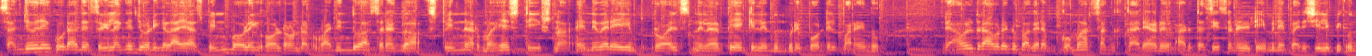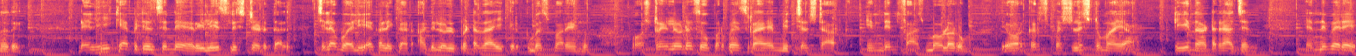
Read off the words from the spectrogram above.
സഞ്ജുവിനെ കൂടാതെ ശ്രീലങ്കൻ ജോഡികളായ spin bowling allrounder Wanindu Hasaranga spinner Maheesh Theekshana എന്നിവരെയും റോയൽസ് നിലനിർത്തിയേക്കില്ലെന്നും റിപ്പോർട്ടിൽ പറയുന്നു. രാഹുൽ ദ്രാവിഡിനു പകരം കുമാർ സംഘക്കാരെയാണ് അടുത്ത സീസണിൽ ടീമിനെ പരിശീലിപ്പിക്കുന്നത്. ഡൽഹി ക്യാപിറ്റൽസിന്റെ റിലീസ് ലിസ്റ്റ് എടുത്താൽ ചില വലിയ കളിക്കാർ അതിൽ ഉൾപ്പെട്ടതായി ക്രിക്ബസ് പറയുന്നു. ഓസ്ട്രേലിയയുടെ സൂപ്പർ പേസറായ മിച്ചൽ സ്റ്റാർക്ക് ഇന്ത്യൻ ഫാസ്റ്റ് ബൗളറും യോർക്കർ സ്പെഷ്യലിസ്റ്റുമായ ടി നടരാജൻ എന്നിവരെ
